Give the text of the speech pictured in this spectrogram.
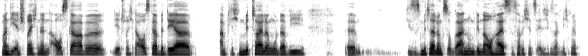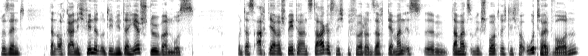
man die entsprechenden Ausgabe, die entsprechende Ausgabe der amtlichen Mitteilung oder wie äh, dieses Mitteilungsorgan nun genau heißt, das habe ich jetzt ehrlich gesagt nicht mehr präsent, dann auch gar nicht findet und dem hinterher stöbern muss. Und das acht Jahre später ans Tageslicht befördert und sagt, der Mann ist ähm, damals übrigens sportrechtlich verurteilt worden,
